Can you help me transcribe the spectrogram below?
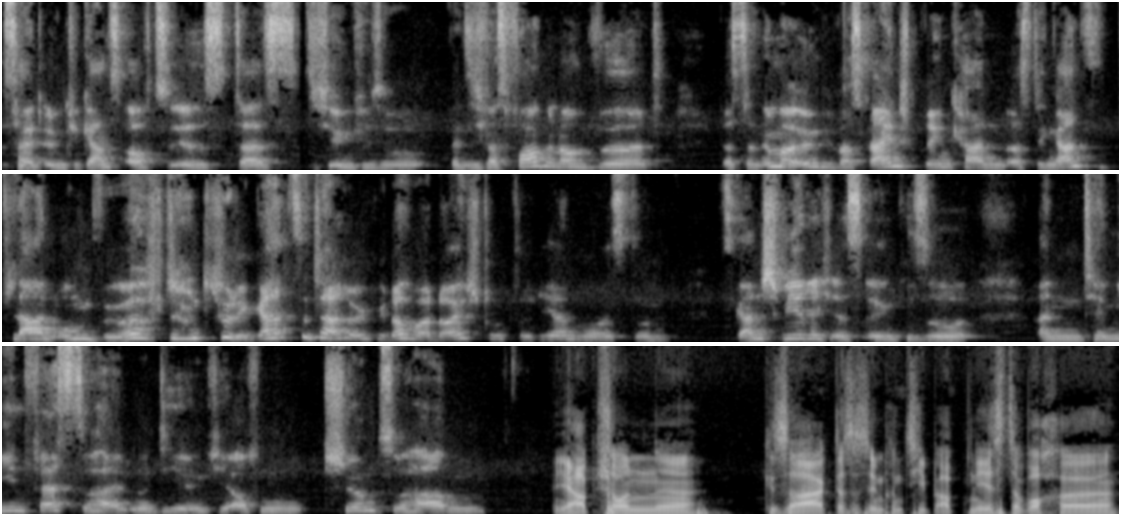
es halt irgendwie ganz oft so ist, dass sich irgendwie so, wenn sich was vorgenommen wird, dass dann immer irgendwie was reinspringen kann, das den ganzen Plan umwirft und du den ganzen Tag irgendwie nochmal neu strukturieren musst und es ganz schwierig ist, irgendwie so an Terminen festzuhalten und die irgendwie auf dem Schirm zu haben. Ihr habt schon äh, gesagt, dass es im Prinzip ab nächster Woche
